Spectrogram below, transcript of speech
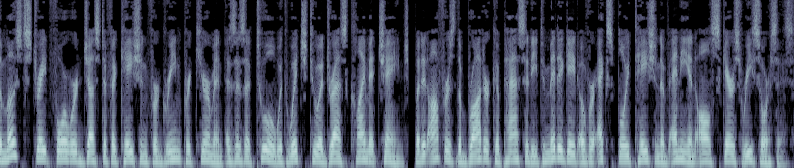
The most straightforward justification for green procurement is as a tool with which to address climate change, but it offers the broader capacity to mitigate over-exploitation of any and all scarce resources.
